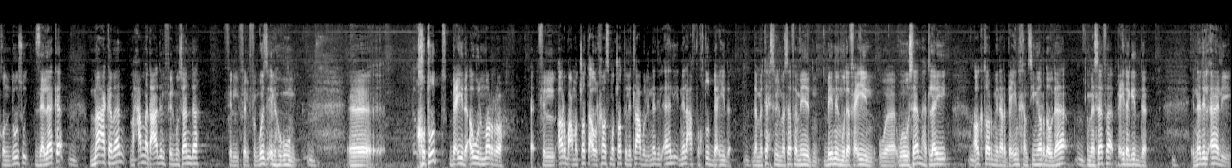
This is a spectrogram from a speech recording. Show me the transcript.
قندوسي زلاكا مع كمان محمد عادل في المساندة في في ال- في الجزء الهجومي. آه، خطوط بعيدة. أول مرة في الأربع ماتشات أو الخمس ماتشات اللي اتلعبوا للنادي الأهلي نلعب في خطوط بعيدة. لما تحسب المسافة بين المدافعين ووسام هتلاقي أكتر من 40 50 ياردة وده مسافة بعيدة جدا. النادي الأهلي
